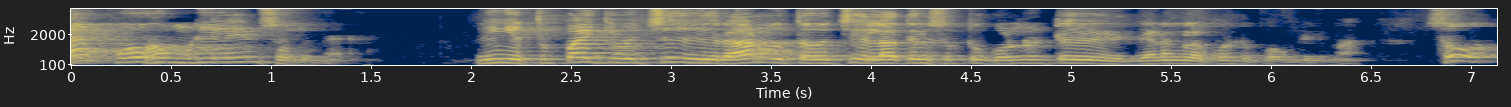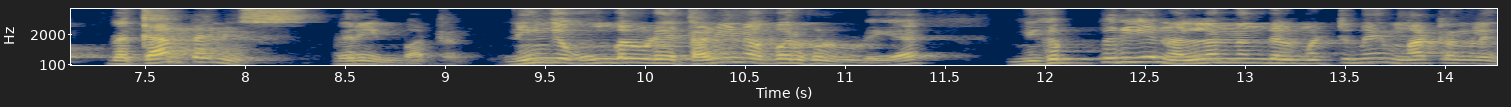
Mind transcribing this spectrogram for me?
ஏன் போக முடியலைன்னு சொல்லுங்க. நீங்க துப்பாக்கி வச்சு ராணுவத்தை வச்சு எல்லாத்தையும் சுட்டு கொண்டுட்டு ஜனங்களை கூட்டு போக முடியுமா? So the campaign is very important நீங்க உங்களுடைய தனிநபர்களுடைய மிகப்பெரிய நல்லெண்ணங்கள் மட்டுமே மாற்றங்களை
